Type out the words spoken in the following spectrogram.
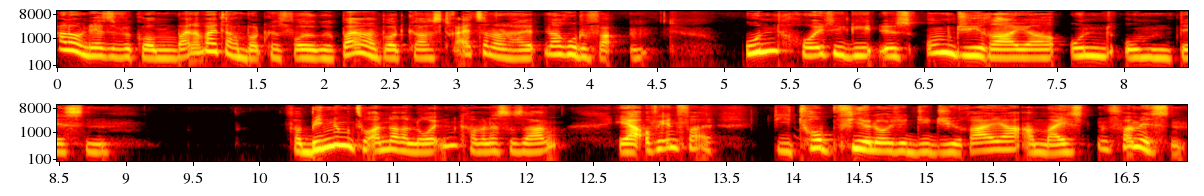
Hallo und herzlich willkommen bei einer weiteren Podcast-Folge bei meinem Podcast 13,5 Naruto-Fakten. Und heute geht es um Jiraiya und um dessen Verbindung zu anderen Leuten, kann man das so sagen? Ja, auf jeden Fall die Top 4 Leute, die Jiraiya am meisten vermissen.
